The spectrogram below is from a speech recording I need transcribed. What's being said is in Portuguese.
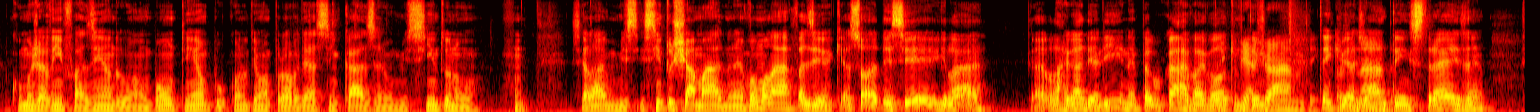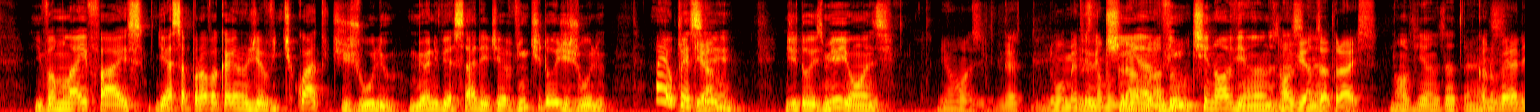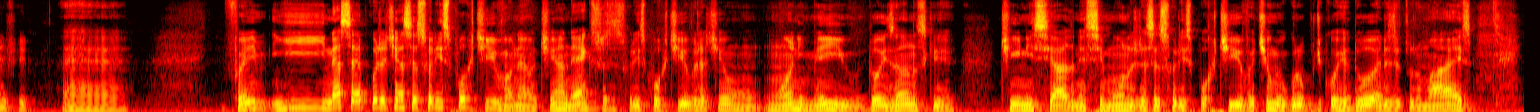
Como eu já vim fazendo há um bom tempo, quando tem uma prova dessas em casa, eu me sinto no. Sei lá, me sinto chamado, né? Vamos lá fazer, que é só descer, ir lá, tá largada ali, né? Pega o carro, vai e volta. tem que viajar, não tem, tem que viajar, nada. não tem estresse, né? E vamos lá e faz. E essa prova caiu no dia 24 de julho. Meu aniversário é dia 22 de julho. Aí eu pensei? De 2011. Em 11, né? no momento eu estamos tinha gravando, 29 anos. 9 nessa anos época. atrás. 9 anos atrás. Ficando velho, hein, filho? É. Foi, e nessa época eu já tinha assessoria esportiva, né? Eu tinha anexo de assessoria esportiva, já tinha um, um ano e meio, dois anos que tinha iniciado nesse mundo de assessoria esportiva, tinha o meu grupo de corredores e tudo mais.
